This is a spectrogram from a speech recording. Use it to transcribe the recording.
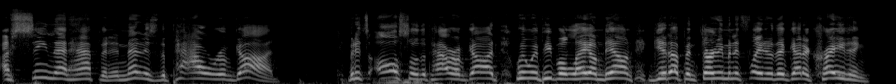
I've seen that happen, and that is the power of God. But it's also the power of God when, when people lay them down, get up, and 30 minutes later they've got a craving.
